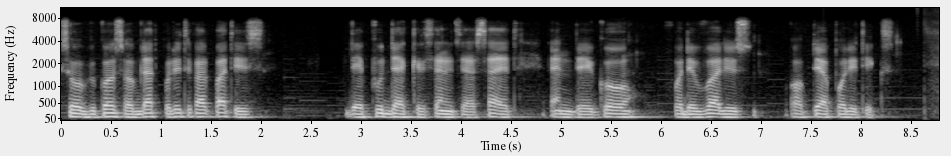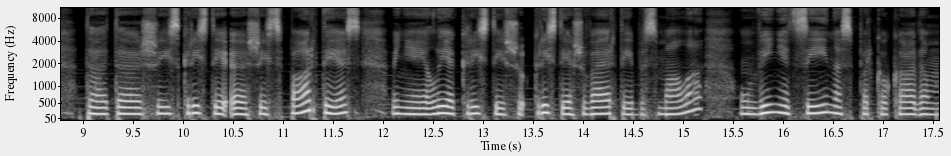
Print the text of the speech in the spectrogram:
So because of that political parties, they put their Christianity aside and they go for the values of their politics. Tātad šīs, kristie, ā, šīs partijas, viņi liek kristiešu, kristiešu vērtības malā, un viņi cīnas par kaut kādam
